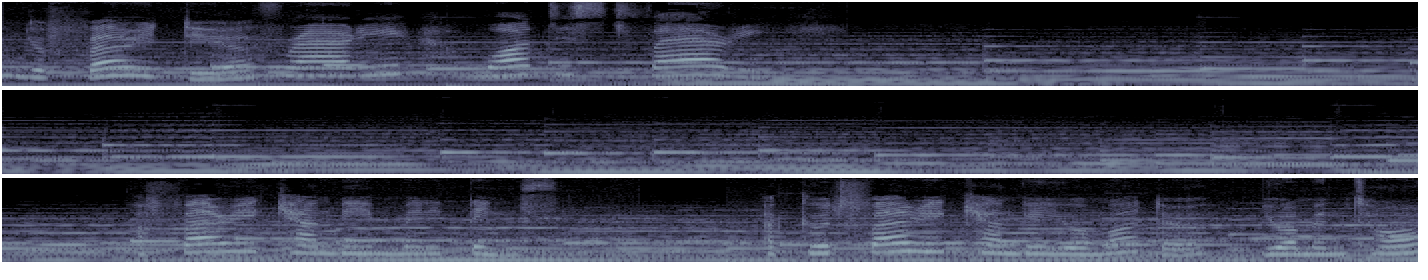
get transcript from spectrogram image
am your fairy, dear. Fairy? What is fairy? A fairy can be many things. A good fairy can be your mother, your mentor,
